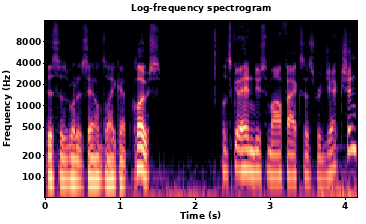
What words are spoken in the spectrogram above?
This is what it sounds like up close. Let's go ahead and do some off axis rejection.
